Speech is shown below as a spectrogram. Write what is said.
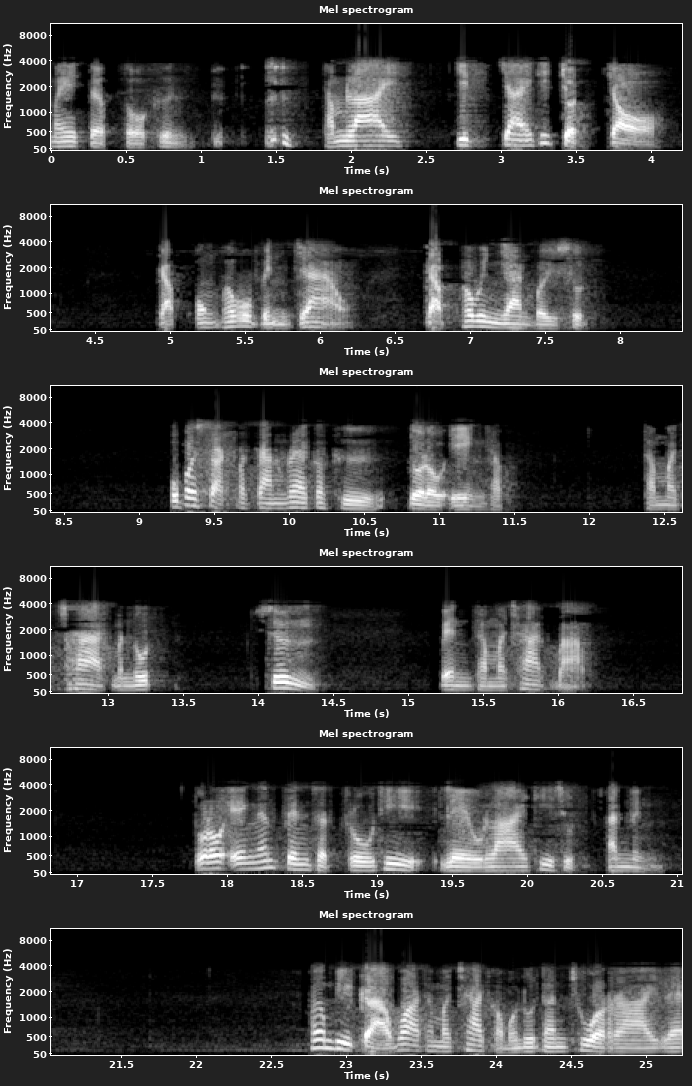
ไม่เติบโตขึ้นทำลายจิตใจที่จดจ่อกับองค์พระผู้เป็นเจ้า กับพระวิญญาณบริสุทธิ์ อุปสรรคประการแรกก็คือตัวเราเองครับ ธรรมชาติมนุษย์ ซึ่งเป็นธรรมชาติบาป ตัวเราเองนั้นเป็นศัตรูที่เลวร้ายที่สุดอันหนึ่ง พิ่มพีกล่าวว่าธรรมชาติของมนุษย์นั้นชั่วร้ายและ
